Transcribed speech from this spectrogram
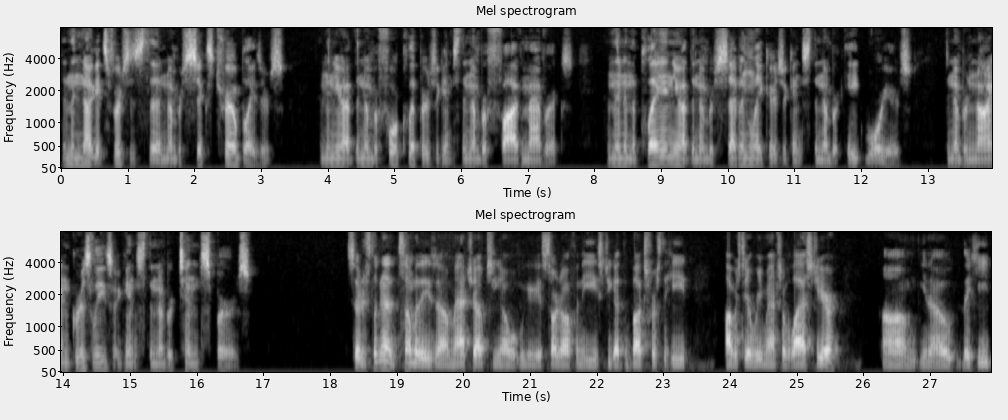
Then the Nuggets versus the number six Trailblazers. And then you have the number 4 Clippers against the number 5 Mavericks. And then in the play in, you have the number 7 Lakers against the number 8 Warriors. The number 9 Grizzlies against the number 10 Spurs. So just looking at some of these uh, matchups, you know, we're gonna get started off in the East. You got the Bucks versus the Heat, obviously a rematch of last year. Um, you know, the Heat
